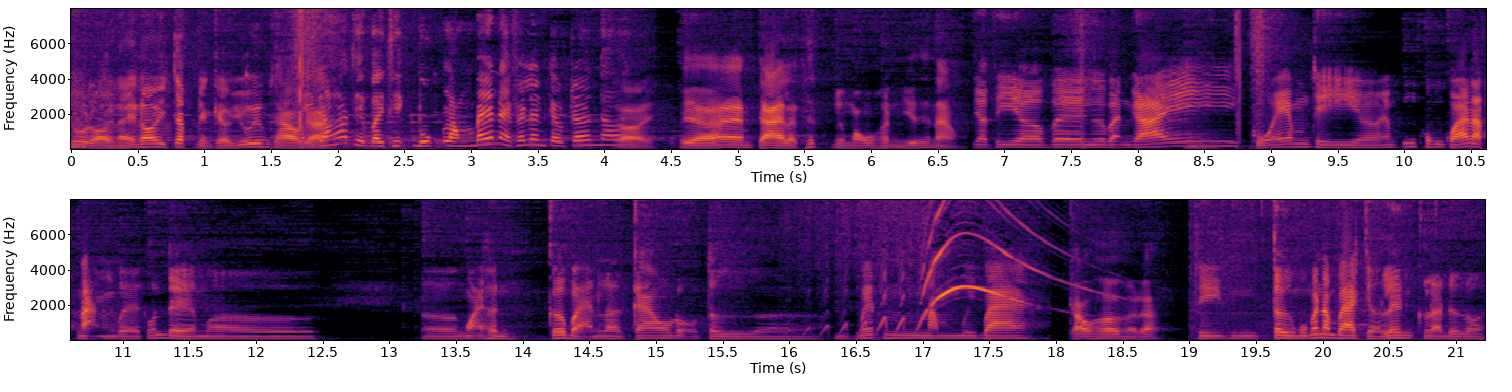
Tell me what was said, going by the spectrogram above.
Tôi rồi nãy nói chấp nhận kèo dưới không sao thì cả đó thì bởi thiệt buộc lòng bé này phải lên kèo trên thôi. Rồi bây giờ em trai là thích như mẫu hình như thế nào? Dạ thì ờ, về người bạn gái của em thì ờ, em cũng không quá đặt nặng về cái vấn đề mà ờ, ngoại hình. Cơ bản là cao độ từ một mét năm mươi ba. Cao hơn rồi đó. Thì từ một mét năm ba trở lên là được rồi.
